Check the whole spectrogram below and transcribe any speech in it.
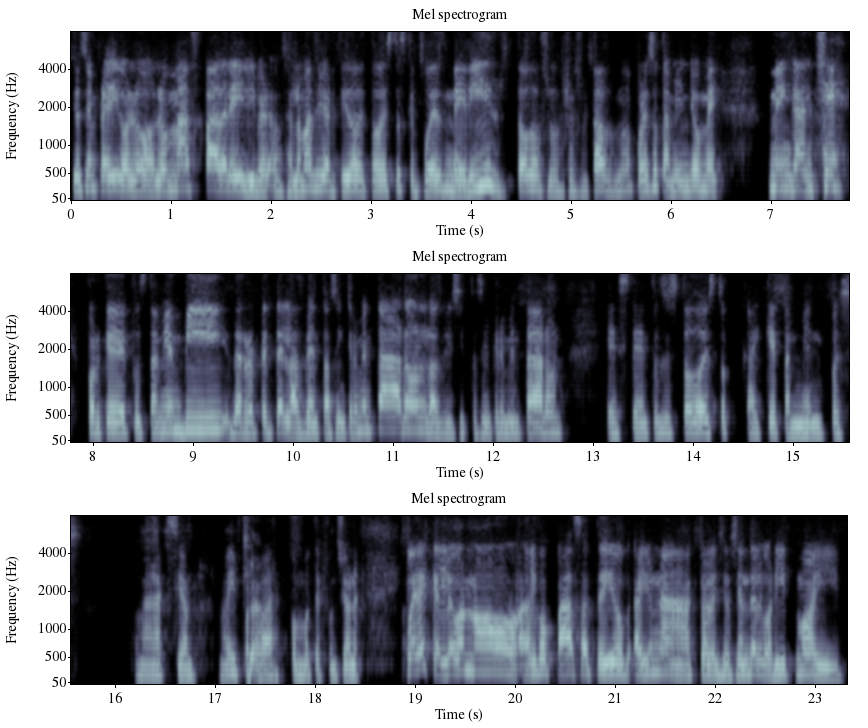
yo siempre digo, lo, lo más padre y o sea, lo más divertido de todo esto es que puedes medir todos los resultados, ¿no? Por eso también yo me, me enganché, porque pues también vi de repente las ventas incrementaron, las visitas incrementaron, este, entonces todo esto hay que también pues tomar acción ¿no? y probar cómo te funciona. Puede que luego no, algo pasa, te digo, hay una actualización de algoritmo y,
